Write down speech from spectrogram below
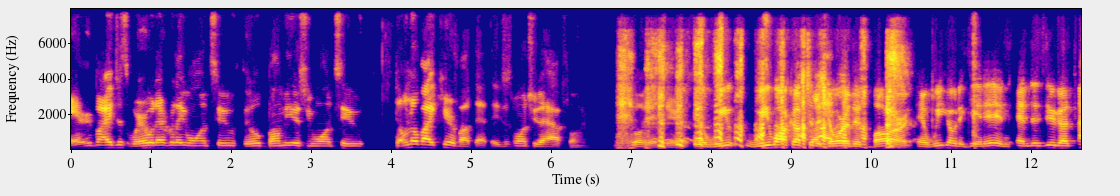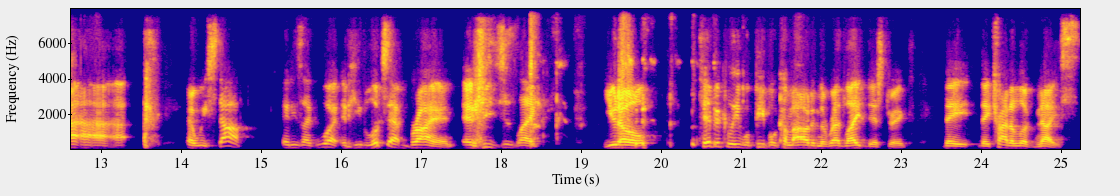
Everybody just wear whatever they want to, feel bummy as you want to. Don't nobody care about that. They just want you to have fun. Go ahead, Jared. and we we walk up to the door of this bar and we go to get in and this dude goes ah, ah, ah, ah. and we stop and he's like what? And he looks at brian and he's just like you know typically when people come out in the red light district they they try to look nice.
